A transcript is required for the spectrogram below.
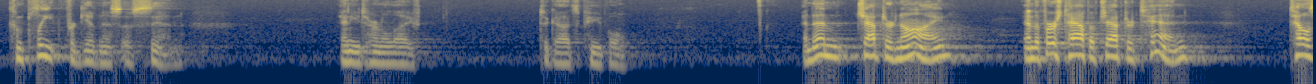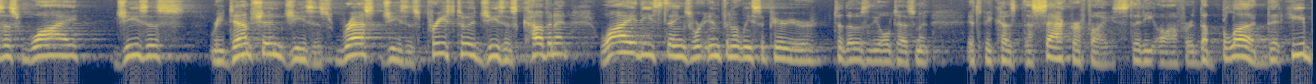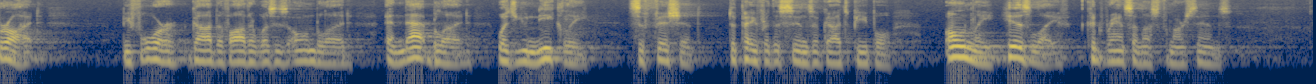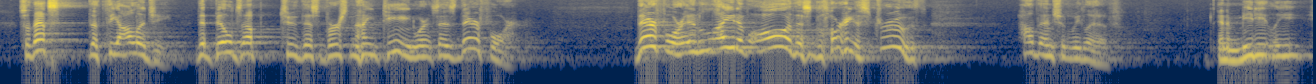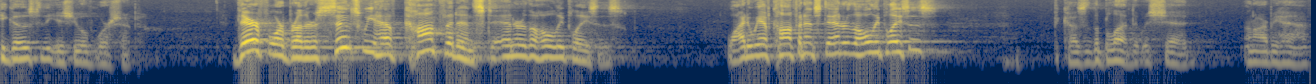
complete forgiveness of sin and eternal life to God's people. And then chapter 9 and the first half of chapter 10 tells us why Jesus' redemption, Jesus' rest, Jesus' priesthood, Jesus' covenant, why these things were infinitely superior to those of the Old Testament. It's because the sacrifice that he offered, the blood that he brought before God the Father was his own blood, and that blood was uniquely sufficient to pay for the sins of God's people. Only his life could ransom us from our sins. So that's the theology that builds up to this verse 19 where it says, Therefore, therefore, in light of all of this glorious truth, how then should we live? And immediately he goes to the issue of worship. Therefore, brothers, since we have confidence to enter the holy places, why do we have confidence to enter the holy places? Because of the blood that was shed on our behalf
